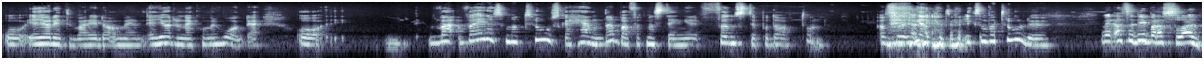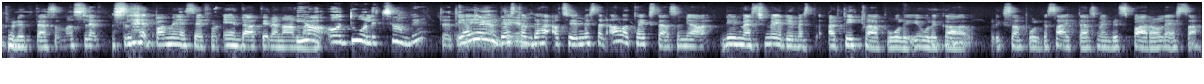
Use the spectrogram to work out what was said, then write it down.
Och jag gör det inte varje dag, men jag gör det när jag kommer ihåg det. Och va, vad är det som man tror ska hända bara för att man stänger fönster på datorn? Alltså, helt, liksom, vad tror du? Men alltså det är bara slaggprodukter som man släpp, släpar med sig från en dag till en annan. Ja, och dåligt samvete. Jag tänker gör ju är. nästan det här, alltså nästan alla texter som jag, det är mest, för mig är det ju mest artiklar på, olika, Mm. liksom på olika sajter som jag vill spara och läsa.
